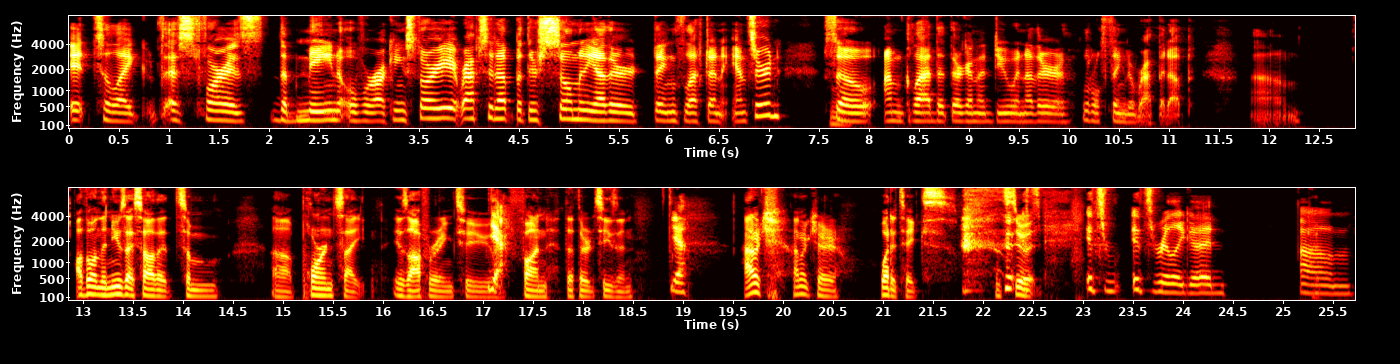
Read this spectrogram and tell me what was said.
it to like as far as the main overarching story it wraps it up but there's so many other things left unanswered so i'm glad that they're gonna do another little thing to wrap it up um although on the news i saw that some uh, porn site is offering to Yeah. fund the third season yeah I don't. I don't care what it takes. Let's do it. it's it's really good um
